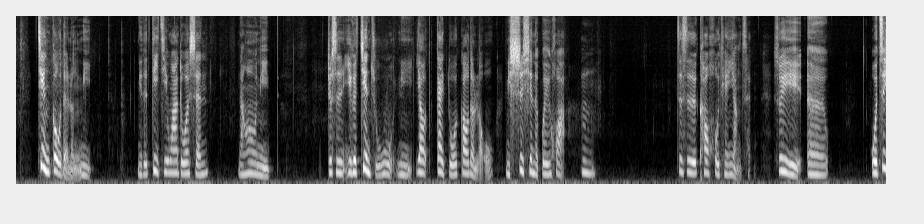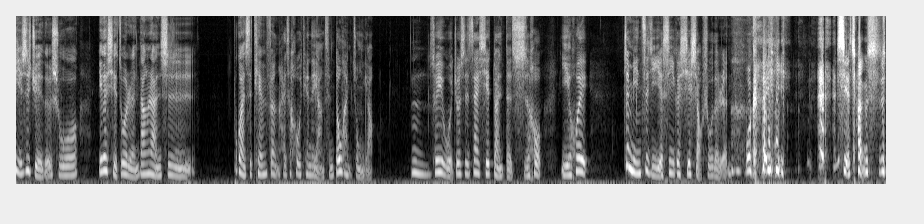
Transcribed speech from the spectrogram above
建构的能力，你的地基挖多深，然后你就是一个建筑物，你要盖多高的楼，你视线的规划，嗯，这是靠后天养成。所以，呃，我自己是觉得说，一个写作人当然是。不管是天分还是后天的养成都很重要，嗯，所以我就是在写短的时候也会证明自己也是一个写小说的人，我可以 写长诗。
